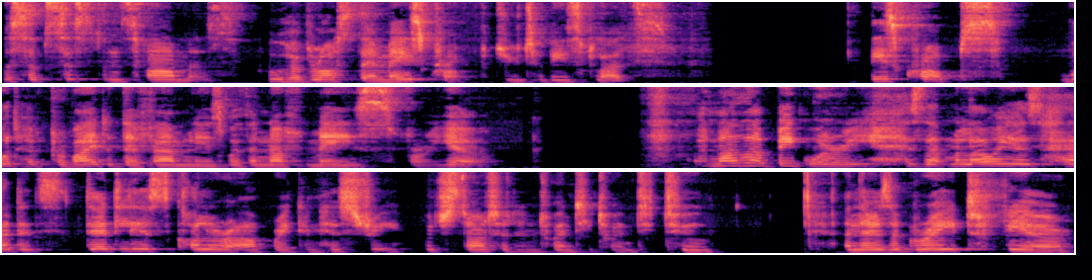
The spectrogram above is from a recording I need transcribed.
the subsistence farmers who have lost their maize crop due to these floods. These crops would have provided their families with enough maize for a year. Another big worry is that Malawi has had its deadliest cholera outbreak in history, which started in 2022. And there is a great fear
